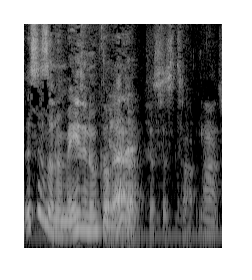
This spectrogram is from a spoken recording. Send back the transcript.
this is an amazing ukulele. Yeah, this is top notch.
